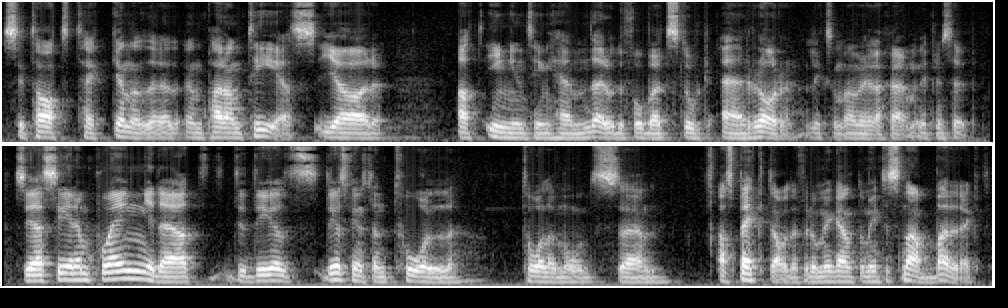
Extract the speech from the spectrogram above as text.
citattecken eller en parentes gör att ingenting händer och du får bara ett stort error liksom över hela skärmen i princip. Så jag ser en poäng i det att det dels, dels finns det en tål, tålamodsaspekt eh, av det för de är, de är inte snabba direkt.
